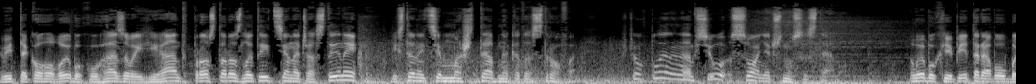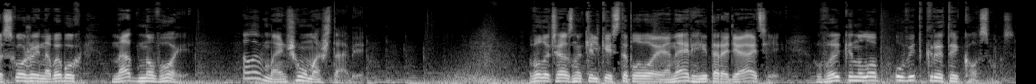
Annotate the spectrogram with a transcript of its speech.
Від такого вибуху газовий гігант просто розлетиться на частини і станеться масштабна катастрофа, що вплине на всю сонячну систему. Вибух Юпітера був би схожий на вибух над нової, але в меншому масштабі. Величезну кількість теплової енергії та радіації викинуло б у відкритий космос.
